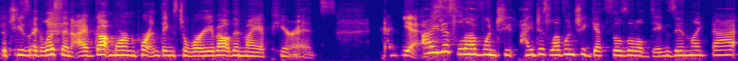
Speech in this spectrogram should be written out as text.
But she's like, Listen, I've got more important things to worry about than my appearance. yes. I just love when she I just love when she gets those little digs in like that.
